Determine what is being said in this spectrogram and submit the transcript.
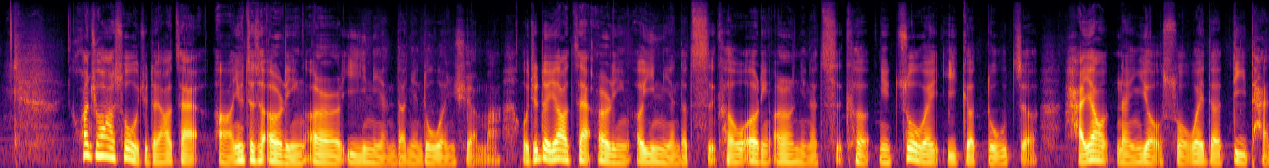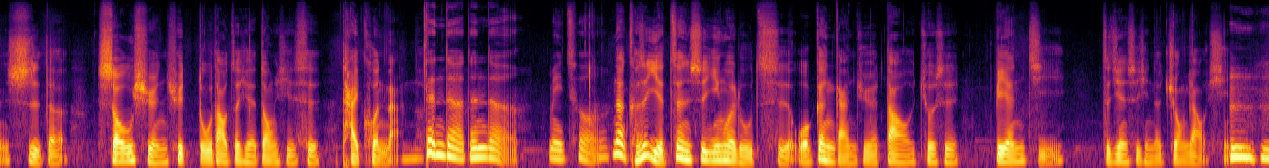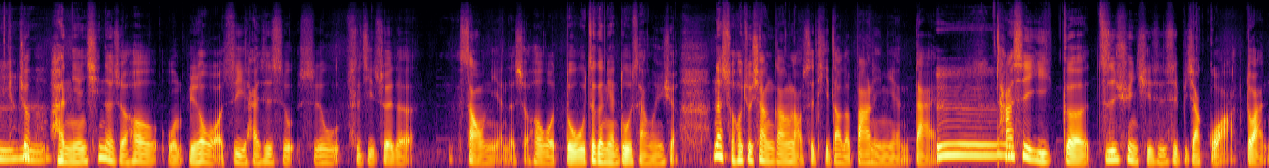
换句话说，我觉得要在啊、呃因为这是二零二一年的年度文选嘛，我觉得要在二零二一年的此刻或二零二二年的此刻，你作为一个读者，还要能有所谓的地毯式的搜寻去读到这些东西，是太困难了。真的真的没错，那可是也正是因为如此，我更感觉到就是编辑这件事情的重要性。嗯哼，就嗯很年轻的时候，我比如说我自己还是十五、十五、十几岁的少年的时候，我读这个年度散文选，那时候就像刚刚老师提到的八零年代，嗯，它是一个资讯其实是比较寡断，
